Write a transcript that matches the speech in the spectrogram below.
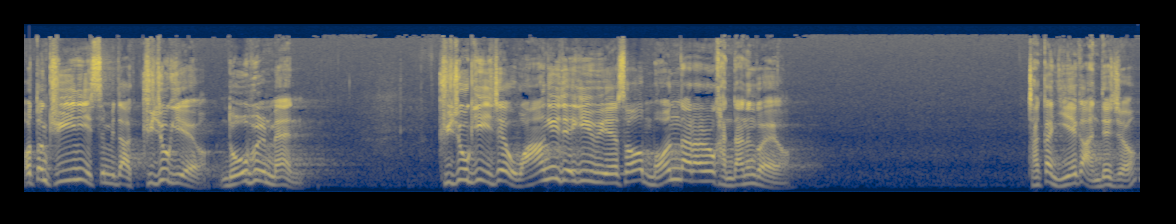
어떤 귀인이 있습니다. 귀족이에요. 노블맨. 귀족이 이제 왕이 되기 위해서 먼 나라로 간다는 거예요. 잠깐 이해가 안 되죠?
